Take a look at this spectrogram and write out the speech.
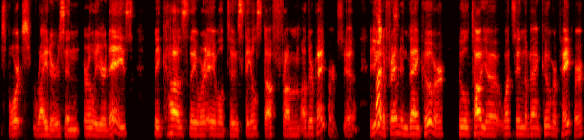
sports writers in earlier days because they were able to steal stuff from other papers. Yeah. If you what? got a friend in Vancouver who will tell you what's in the Vancouver paper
